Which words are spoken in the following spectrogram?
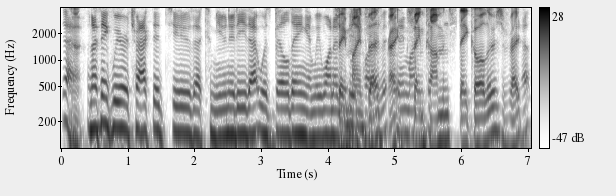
yeah. yeah. And I think we were attracted to the community that was building and we wanted same to be a part of mindset, right? Same, mindset. common stakeholders, right? Yep.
